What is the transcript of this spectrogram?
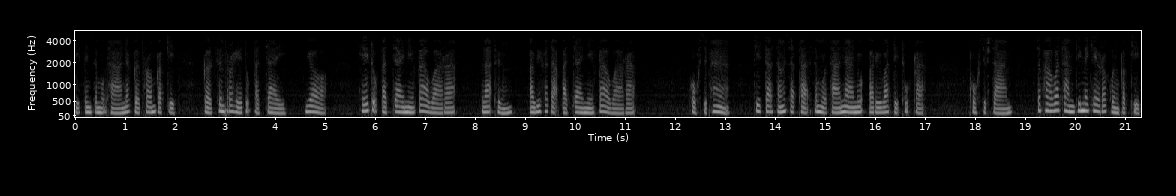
จิตเป็นสมุทฐานและเกิดพร้อมกับจิต เกิดขึ้นเพราะเหตุปัจจัย ย่อ เหตุปัจจัยมีเก้าวาระ ละถึง อวิคตะปัจจัยมีเก้าวาระหกสิบห้าจิตตสังสัทธะสมุทฐานานุปริวัติทุกะหกสิบสาม สภาวธรรมที่ไม่ใช่รักคนกับจิต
